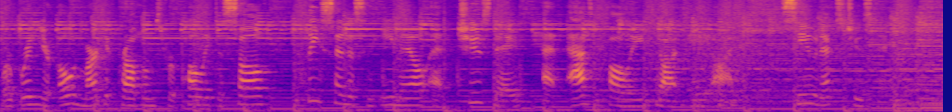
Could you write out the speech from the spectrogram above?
or bring your own market problems for Polly to solve, please send us an email at tuesday at askpolly.ai. See you next Tuesday.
